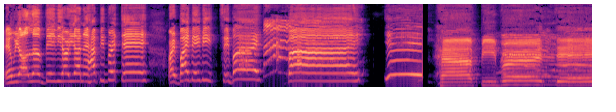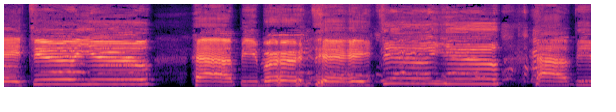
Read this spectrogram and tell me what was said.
And we all love baby Ariana. Happy birthday! All right, bye, baby. Say bye. Bye. Yay! Happy birthday to you. Happy birthday to you. Happy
